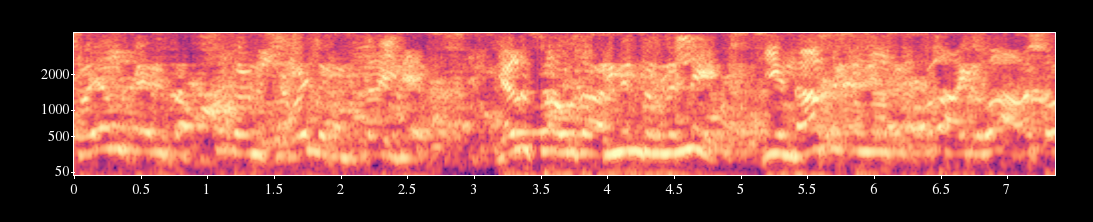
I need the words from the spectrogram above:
ಸ್ವಯಂ ಪ್ರೇರಿತ ರಕ್ತದಾನ ಸಭೆಯಲ್ಲಿ ನಡೀತಾ ಇದೆ. ಎರಡು ಸಾವಿರದ ಹನ್ನೊಂದರಲ್ಲಿ ಈ ನಾರ್ತ್ ಕರ್ನಾಟಕದಲ್ಲೂ ಆಗಿರುವ ಆ ಥರ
